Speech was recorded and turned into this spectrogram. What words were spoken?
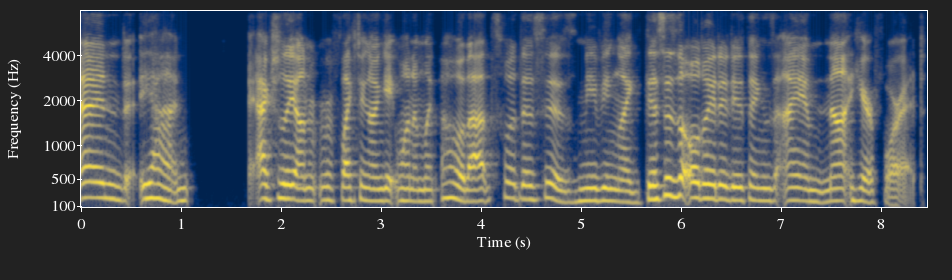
And yeah, actually on reflecting on gate one, I'm like, oh, that's what this is. Me being like, this is the old way to do things. I am not here for it.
